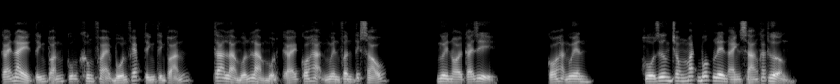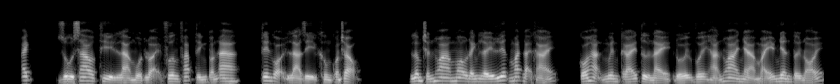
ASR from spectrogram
cái này tính toán cũng không phải bốn phép tính tính toán, ta là muốn làm một cái có hạn nguyên phân tích sáu. Ngươi nói cái gì? Có hạn nguyên. Hồ dương trong mắt buốc lên ánh sáng khác thường ách, dù sao thì là một loại phương pháp tính toán a, tên gọi là gì không quan trọng. Lâm trấn hoa mau đánh lấy liếc mắt đại khái, có hạn nguyên cái từ này đối với hán hoa nhà máy nhân tới nói,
